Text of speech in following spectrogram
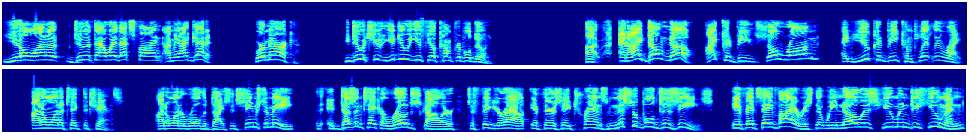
you don't want to do it that way. That's fine. I mean, I get it. We're America. You do what you you do what you feel comfortable doing. Uh, and I don't know. I could be so wrong, and you could be completely right. I don't want to take the chance. I don't want to roll the dice. It seems to me It doesn't take a Rhodes Scholar to figure out if there's a transmissible disease. If it's a virus that we know is human to human,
